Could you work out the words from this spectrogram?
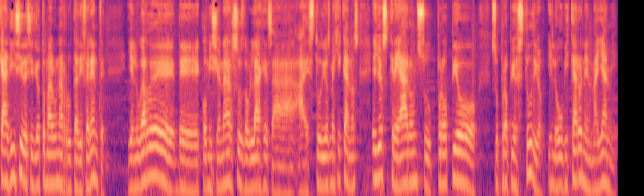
Cadici decidió tomar una ruta diferente. Y en lugar de, comisionar sus doblajes a, a, estudios mexicanos, ellos crearon su propio, su propio estudio y lo ubicaron en Miami.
